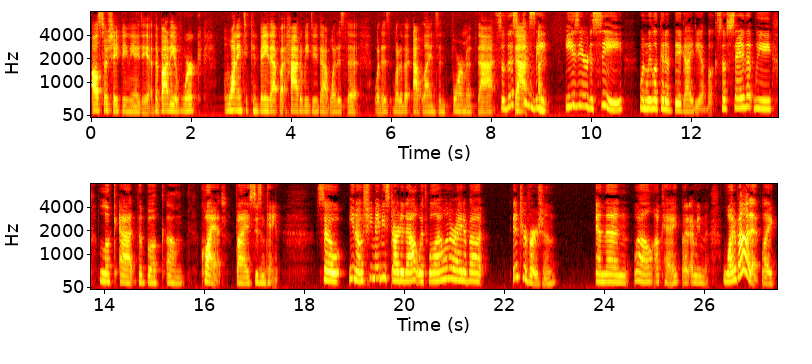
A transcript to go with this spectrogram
also shaping the idea. The body of work wanting to convey that, but how do we do that? What is the what is what are the outlines and form of that? So this That's can be an- easier to see when we look at a big idea book. So say that we look at the book um, Quiet by Susan Cain. So, you know, she maybe started out with, well, I want to write about introversion and then well okay but i mean what about it like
